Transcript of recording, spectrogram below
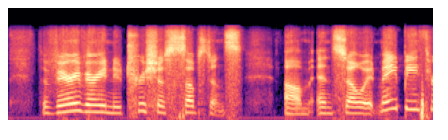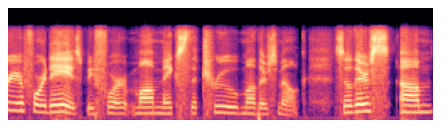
It's a very, very nutritious substance. Um, and so it may be three or four days before mom makes the true mother's milk. So there's um,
